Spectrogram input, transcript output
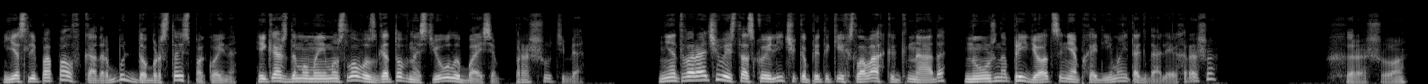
если попал в кадр, будь добр, стой спокойно, и каждому моему слову с готовностью улыбайся. Прошу тебя. Не отворачивай с тоской личика при таких словах, как «надо», «нужно», «придется», «необходимо» и так далее, хорошо? Хорошо,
